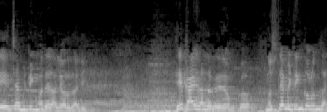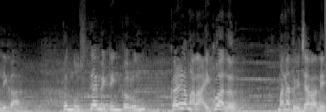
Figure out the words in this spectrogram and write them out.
एच्या मिटिंगमध्ये झाल्यावर झाली. हे काय झालं रे नेमकं? नुसत्या मिटिंग करून झाली का? तर नुसत्या मिटिंग करून कळलं मला ऐकू आलं मनात विचार आले.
